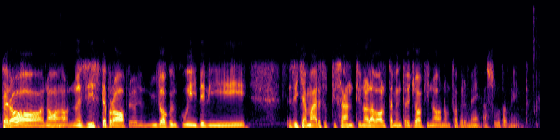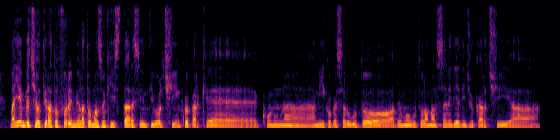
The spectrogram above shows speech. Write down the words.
però no, no, non esiste proprio. Un gioco in cui devi richiamare tutti i santi uno alla volta mentre giochi, no, non fa per me, assolutamente. Ma io invece ho tirato fuori il mio lato masochista Resident Evil 5 perché con un amico che saluto abbiamo avuto la malsana idea di giocarci a,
